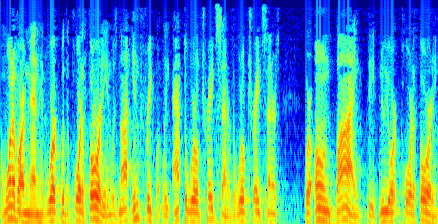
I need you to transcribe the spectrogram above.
Uh, one of our men had worked with the Port Authority and was not infrequently at the World Trade Center. The World Trade Centers were owned by the New York Port Authority.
